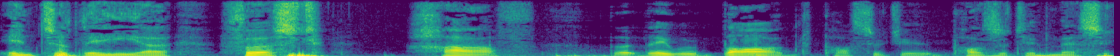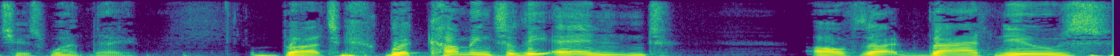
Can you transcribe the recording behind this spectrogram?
into the uh, first half, but they were barbed positive, positive messages, weren't they? But we're coming to the end of that bad news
